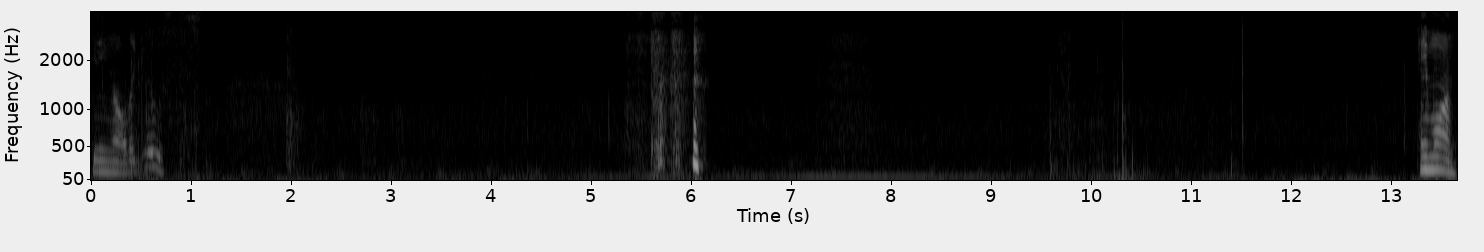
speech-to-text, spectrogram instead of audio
Eating all the ghosts. hey, Mon.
